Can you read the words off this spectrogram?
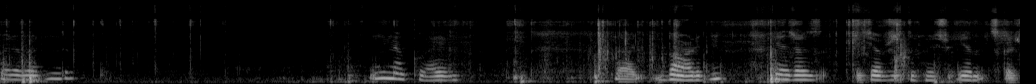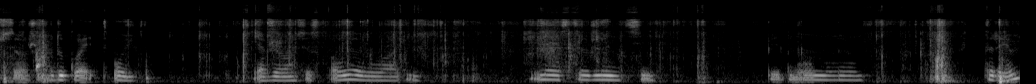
Переверну давайте. І наклею. Далі Барбі. Я зараз, я вже думаю, що я скажу всього, що буду клеїти. Ой. Я вже вам все спалила, ладно. На сторінці під номером 3.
